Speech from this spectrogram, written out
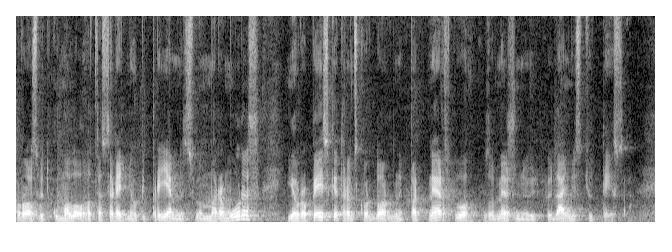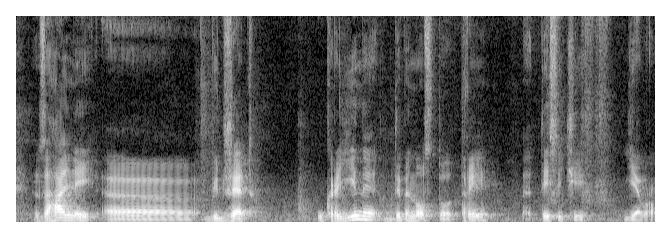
розвитку малого та середнього підприємництва Марамурес, Європейське транскордонне партнерство з обмеженою відповідальністю ТИСА. Загальний е, бюджет України 93 тисячі євро.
